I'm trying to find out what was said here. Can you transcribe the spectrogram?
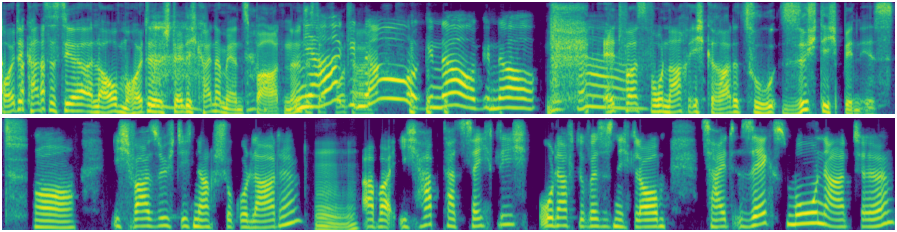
Heute kannst du es dir erlauben. Heute stellt dich keiner mehr ins Bad, ne? Das ja, genau, genau, genau. Ah. Etwas, wonach ich geradezu süchtig bin, ist. Oh, ich war süchtig nach Schokolade. Mhm. aber ich habe tatsächlich, Olaf, du wirst es nicht glauben, seit sechs Monate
